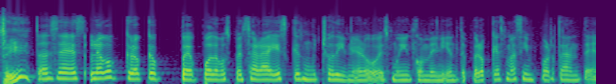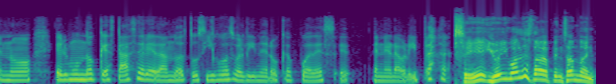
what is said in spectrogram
Sí. Entonces, luego creo que podemos pensar ahí es que es mucho dinero, es muy inconveniente, pero ¿qué es más importante, no? El mundo que estás heredando a tus hijos o el dinero que puedes eh, tener ahorita. Sí, yo igual estaba pensando en,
